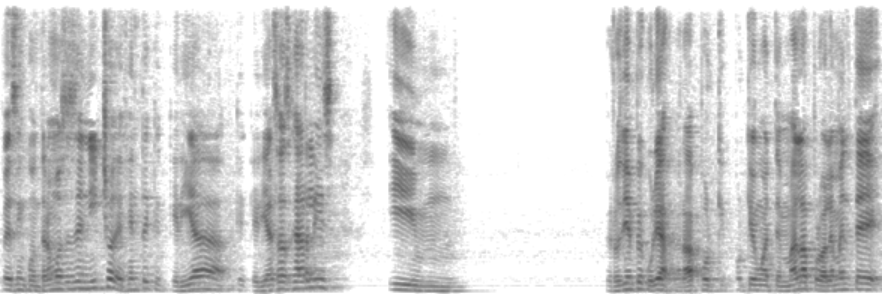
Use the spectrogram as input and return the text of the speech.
pues encontramos ese nicho de gente que quería, que quería esas Harleys y... Pero es bien peculiar, ¿verdad? Porque, porque en Guatemala probablemente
